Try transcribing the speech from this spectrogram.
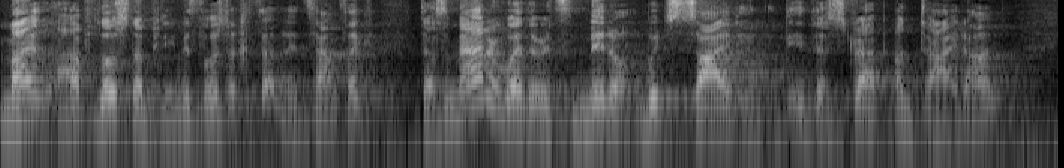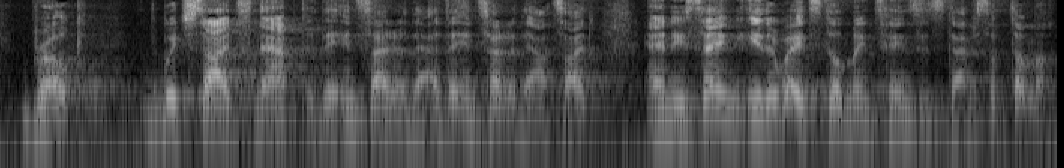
My love, loshna pnimis, loshna. It sounds like doesn't matter whether it's middle, which side the strap untied on, broke, which side snapped, the inside or the, the inside or the outside. And he's saying either way, it still maintains its status of tuma.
